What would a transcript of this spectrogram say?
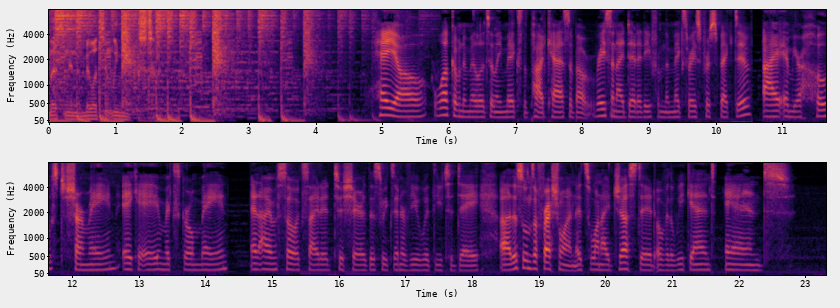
listening to Militantly Mixed. Hey, y'all. Welcome to Militantly Mixed, the podcast about race and identity from the mixed race perspective. I am your host, Sharmane, aka Mixed Girl Maine. And I am so excited to share this week's interview with you today. Uh, this one's a fresh one. It's one I just did over the weekend. And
